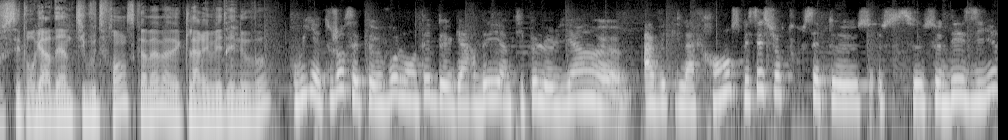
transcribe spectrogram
C'est pour garder un petit bout de France quand même avec l'arrivée des nouveaux? Oui, il y a toujours cette volonté de garder un petit peu le lien euh, avec la France, mais c'est surtout cette, ce, ce désir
